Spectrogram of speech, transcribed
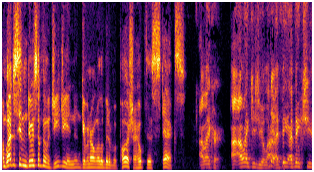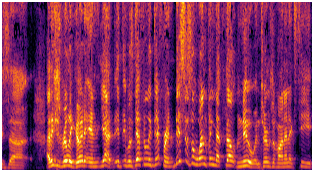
I'm glad to see them doing something with Gigi and giving her a little bit of a push. I hope this sticks. I like her. I, I like Gigi a lot. I think I think she's uh, I think she's really good. And yeah, it, it, was definitely different. This is the one thing that felt new in terms of on NXT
